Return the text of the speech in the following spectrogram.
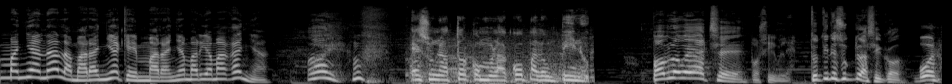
mañana la maraña que enmaraña María Magaña. Ay, Es un actor como la copa de un pino. Pablo BH, Posible. tú tienes un clásico. Bueno,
